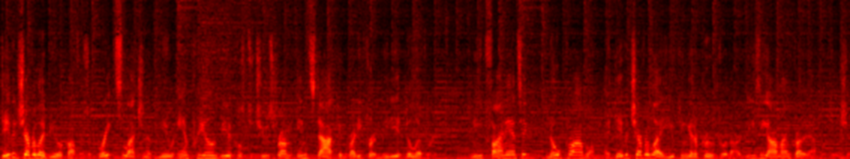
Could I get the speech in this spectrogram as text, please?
David Chevrolet Buick offers a great selection of new and pre owned vehicles to choose from in stock and ready for immediate delivery. Need financing? No problem. At David Chevrolet, you can get approved with our easy online credit application.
